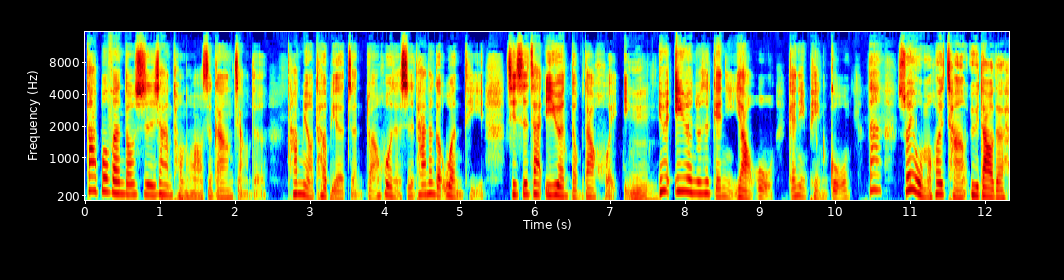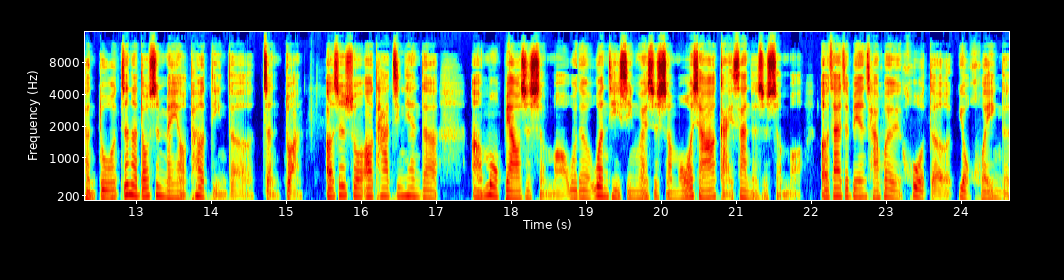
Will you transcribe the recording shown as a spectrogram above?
大部分都是像彤彤老师刚刚讲的，他没有特别的诊断，或者是他那个问题，其实在医院得不到回应。嗯，因为医院就是给你药物，给你评估，但所以我们会常遇到的很多，真的都是没有特定的诊断。而是说，哦，他今天的呃目标是什么？我的问题行为是什么？我想要改善的是什么？而在这边才会获得有回应的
